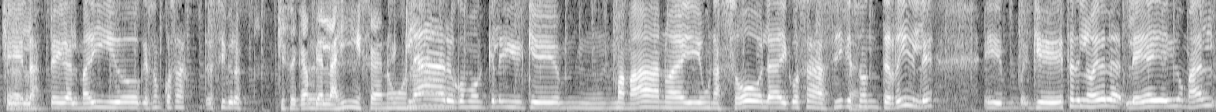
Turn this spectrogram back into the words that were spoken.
que Claro. las pega el marido, que son cosas así, pero Que se cambian las hijas, ¿no? Claro, como que, que, mm, mamá no hay una sola y cosas así que Sí. son terribles. Y que esta telenovela la- le haya ido mal,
